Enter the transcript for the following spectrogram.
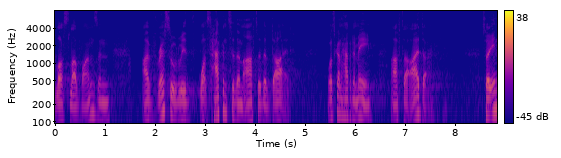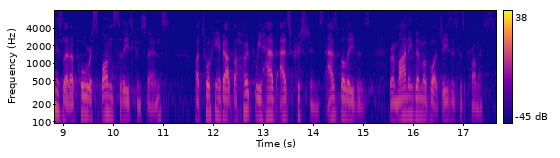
lost loved ones and I've wrestled with what's happened to them after they've died. What's going to happen to me after I die? So, in his letter, Paul responds to these concerns by talking about the hope we have as Christians, as believers, reminding them of what Jesus has promised.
